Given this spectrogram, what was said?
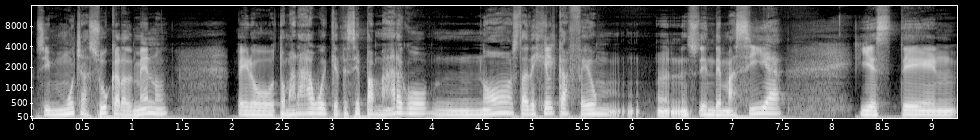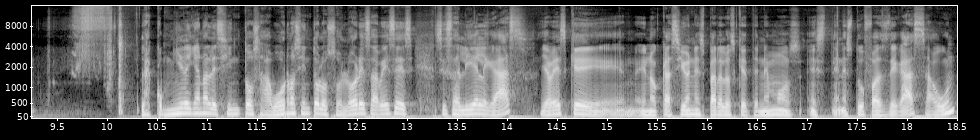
sin mucha azúcar al menos. Pero tomar agua y que te sepa amargo, no, hasta dejé el café en, en demasía. Y este, la comida ya no le siento sabor, no siento los olores. A veces se salía el gas. Ya ves que en, ocasiones para los que tenemos este, en estufas de gas aún,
